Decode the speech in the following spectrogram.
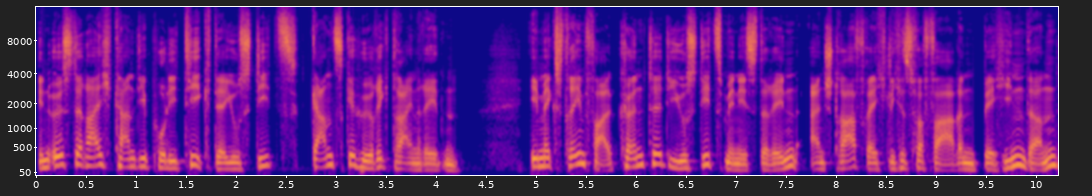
in Österreich kann die Politik der Justiz ganz gehörig dreinreden. Im Extremfall könnte die Justizministerin ein strafrechtliches Verfahren behindern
